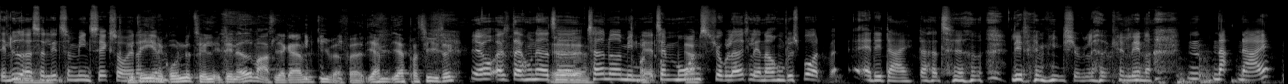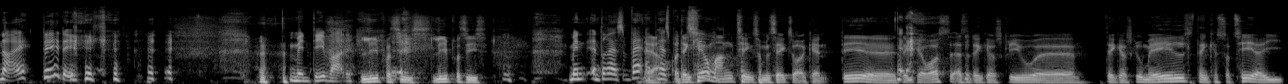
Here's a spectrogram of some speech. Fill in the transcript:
det lyder altså lidt som min seksårige Men det er en af derhjemme. grundene til, det er en advarsel, jeg gerne vil give i hvert fald. Ja, ja præcis, ikke? Jo, altså da hun havde taget, Øh, taget noget af min, og- til morens ja. chokoladekalender, og hun blev spurgt, "Hva- er det dig, der har taget lidt af min chokoladekalender? Nej, nej, nej, det er det ikke. Men det var det. Lige præcis, lige præcis. Men Andreas, hvad er Ja, og perspektivet? den kan jo mange ting, som en seksårig kan. Det, øh, den kan jo også, altså den kan jo skrive, øh, den kan skrive mails, den kan sortere i,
